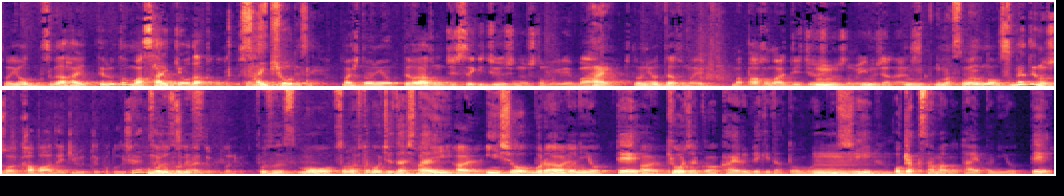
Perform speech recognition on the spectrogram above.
その4つが入ってると、まあ、最強だってことですね。最強ですね、まあ、人によってはその実績重視の人もいれば、はい、人によってはその、まあ、パーソナリティ重視の人もいるじゃないですか、うんうん、いますね、その全ての人がカバーできるってことですね。そうですそうです。そうそうです。もうその人が打ち出したい印象、はい。はい、ブランドによって強弱は変えるべきだと思いますし、お客様のタイプによって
